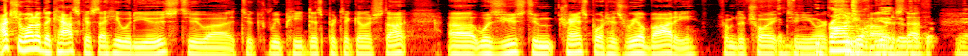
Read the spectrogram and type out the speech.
actually, one of the caskets that he would use to uh, to repeat this particular stunt uh, was used to transport his real body from Detroit to New York. The bronze City one, yeah, his death. yeah,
